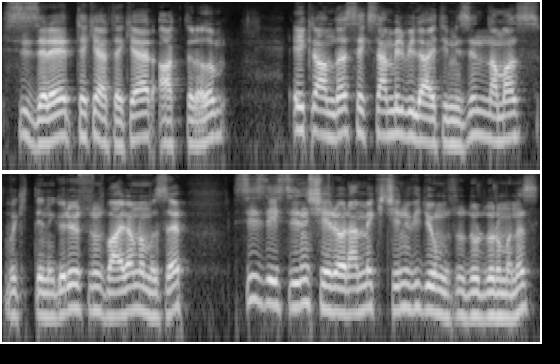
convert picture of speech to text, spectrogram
Sizlere teker teker aktaralım. Ekranda 81 vilayetimizin namaz vakitlerini görüyorsunuz bayram namazı. Siz de istediğiniz şehri öğrenmek için videomuzu durdurmanız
